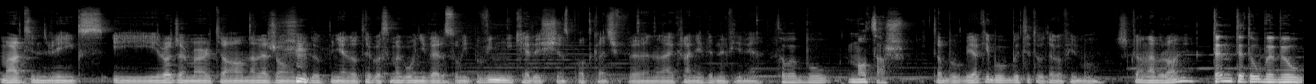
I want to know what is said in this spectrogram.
Martin Riggs i Roger Merto należą hmm. według mnie do tego samego uniwersum i powinni kiedyś się spotkać w, na ekranie w jednym filmie. To by był mocarz. To byłby, jaki byłby tytuł tego filmu? Szklana broń? Ten tytuł by był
